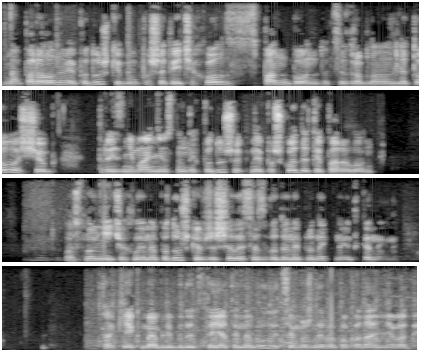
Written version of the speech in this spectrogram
На поролоновій подушці був пошитий чехол з спанбонду. Це зроблено для того, щоб при зніманні основних подушок не пошкодити поролон. Основні чохли на подушки вже шилися з водонепроникної тканини. Так як меблі будуть стояти на вулиці, можливе попадання води.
